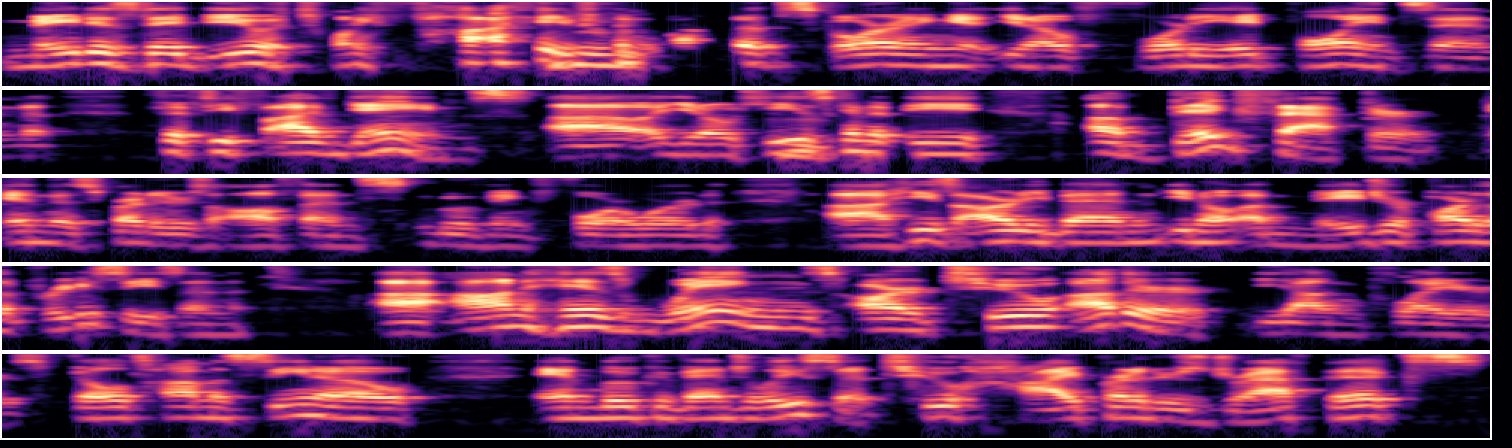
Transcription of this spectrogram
made his debut at 25 mm-hmm. and wound up scoring, you know, 48 points in 55 games. Uh, you know, he's mm-hmm. going to be a big factor in this Predators offense moving forward. Uh, he's already been, you know, a major part of the preseason. Uh, on his wings are two other young players, Phil Tomasino and Luke Evangelista, two high Predators draft picks.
